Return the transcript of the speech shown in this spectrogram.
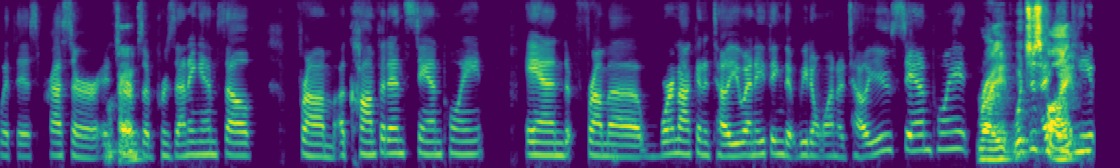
with this presser in okay. terms of presenting himself from a confidence standpoint and from a we're not going to tell you anything that we don't want to tell you standpoint. Right, which is I fine. He,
